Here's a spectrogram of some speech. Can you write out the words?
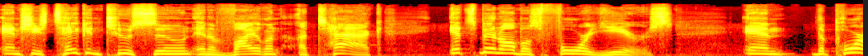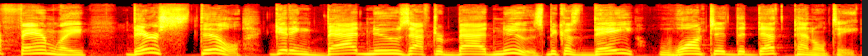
and she's taken too soon in a violent attack. It's been almost four years. And the poor family, they're still getting bad news after bad news because they wanted the death penalty.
